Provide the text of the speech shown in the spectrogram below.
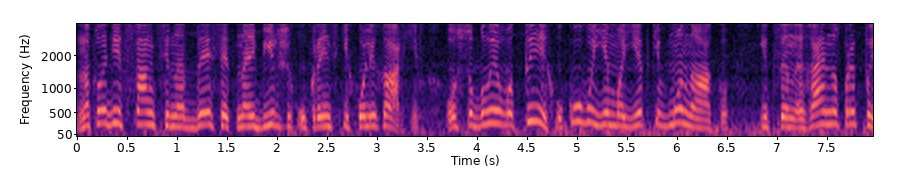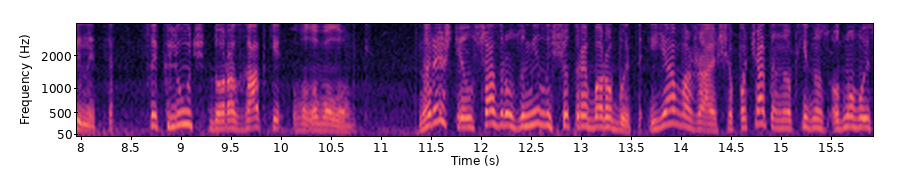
Накладіть санкції на 10 найбільших українських олігархів, особливо тих, у кого є маєтки в Монако, і це негайно припиниться. Це ключ до розгадки головоломки. Нарешті США зрозуміли, що треба робити. І я вважаю, що почати необхідно з одного із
